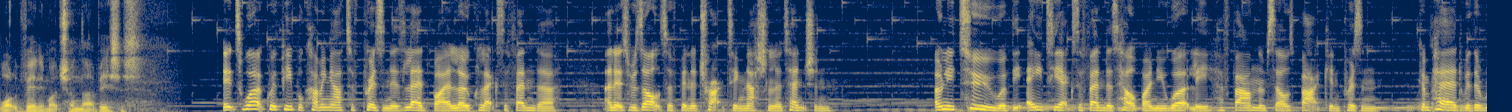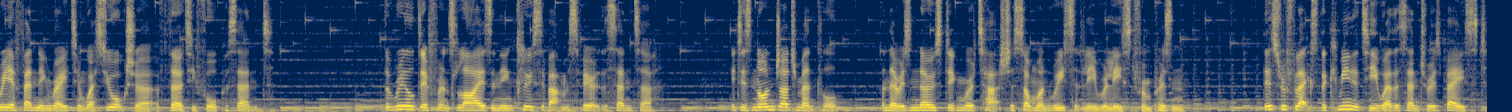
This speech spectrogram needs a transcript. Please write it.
work very much on that basis. Its work with people coming out of prison is led by a local ex offender, and its results have been attracting national attention. Only two of the 80 ex offenders helped by New Wortley have found themselves back in prison, compared with a re-offending rate in West Yorkshire of 34%. The real difference lies in the inclusive atmosphere at the centre. It is non judgmental, and there is no stigma attached to someone recently released from prison. This reflects the community where the centre is based,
